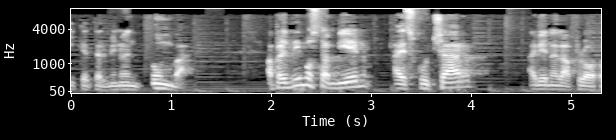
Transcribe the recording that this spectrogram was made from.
y que terminó en tumba. Aprendimos también a escuchar, ahí viene la flor,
